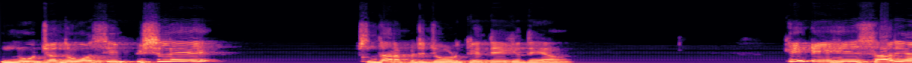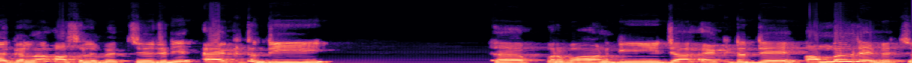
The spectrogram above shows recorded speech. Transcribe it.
ਨੂੰ ਜਦੋਂ ਅਸੀਂ ਪਿਛਲੇ ਸੰਦਰਭ 'ਚ ਜੋੜ ਕੇ ਦੇਖਦੇ ਹਾਂ ਕਿ ਇਹ ਸਾਰੀਆਂ ਗੱਲਾਂ ਅਸਲ ਵਿੱਚ ਜਿਹੜੀ ਐਕਟ ਦੀ ਪ੍ਰਵਾਨਗੀ ਜਾਂ ਐਕਟ ਦੇ ਅਮਲ ਦੇ ਵਿੱਚ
